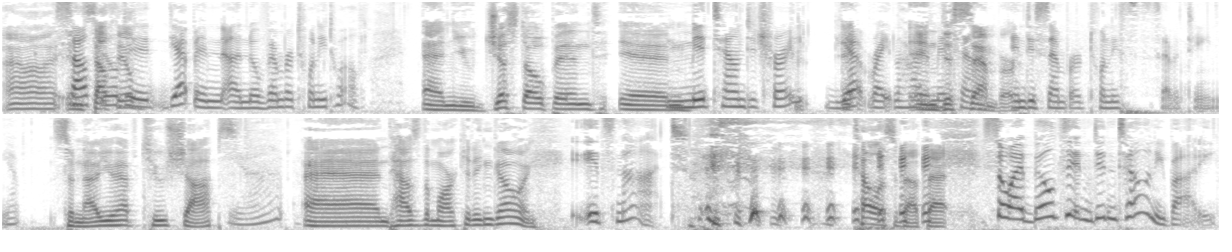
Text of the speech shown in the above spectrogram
uh, in Southfield? Southfield? Did, yep, in uh, November 2012 and you just opened in Midtown Detroit. Yep, right in the heart in of Midtown. December. In December 2017. Yep. So now you have two shops. Yeah. And how's the marketing going? It's not. Tell us about that. So I built it and didn't tell anybody.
